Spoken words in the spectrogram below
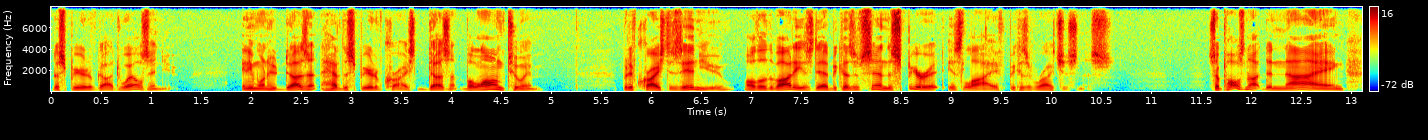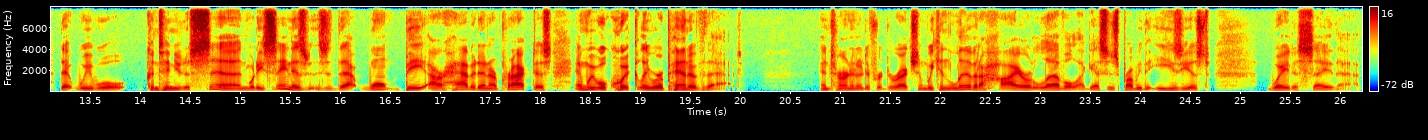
the Spirit of God dwells in you. Anyone who doesn't have the Spirit of Christ doesn't belong to him. But if Christ is in you, although the body is dead because of sin, the Spirit is life because of righteousness. So Paul's not denying that we will continue to sin. What he's saying is, is that won't be our habit and our practice, and we will quickly repent of that and turn in a different direction. We can live at a higher level, I guess is probably the easiest way to say that.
